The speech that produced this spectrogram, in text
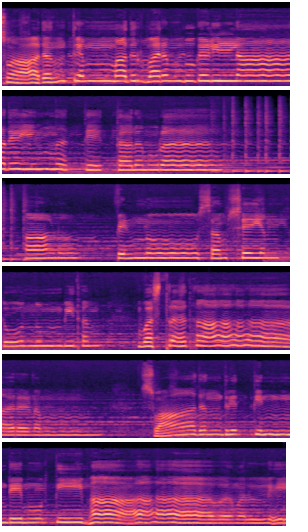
സ്വാതന്ത്ര്യം അതിർവരമ്പുകളില്ലാതെ ഇന്നത്തെ തലമുറ ആണോ പെണ്ണോ സംശയം തോന്നും വിധം വസ്ത്രധാരണം. സ്വാതന്ത്ര്യത്തിന്റെ മൂർത്തിഭാവമല്ലേ.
